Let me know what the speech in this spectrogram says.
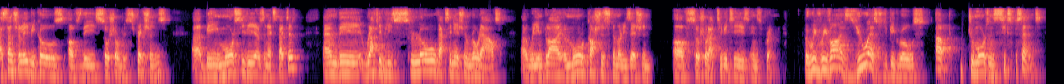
essentially because of the social restrictions uh, being more severe than expected. And the relatively slow vaccination rollout uh, will imply a more cautious normalization of social activities in spring. But we've revised US GDP growth up to more than 6%,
